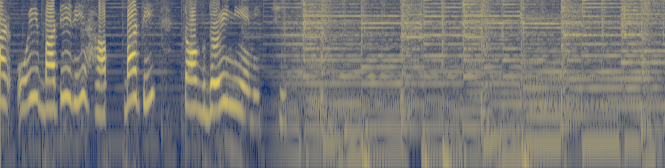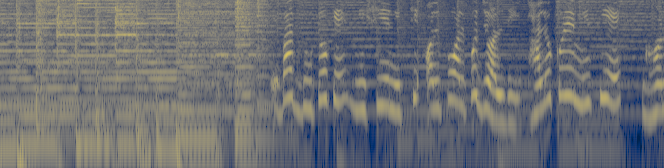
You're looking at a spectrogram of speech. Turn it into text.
আর ওই বাটিরই হাফ বাটি টক দই নিয়ে নিচ্ছি। এবার দুটোকে মিশিয়ে নিচ্ছি অল্প অল্প জল দিয়ে। ভালো করে মিশিয়ে ঘন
